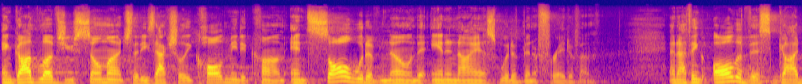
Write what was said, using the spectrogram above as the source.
And God loves you so much that he's actually called me to come. And Saul would have known that Ananias would have been afraid of him. And I think all of this, God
